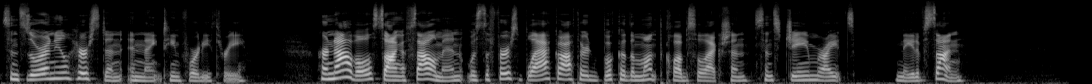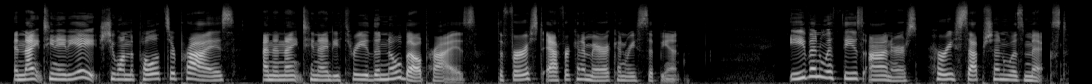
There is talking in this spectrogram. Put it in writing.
since Zora Neale Hurston in 1943. Her novel, Song of Solomon, was the first black authored Book of the Month Club selection since James Wright's Native Son. In 1988, she won the Pulitzer Prize and in 1993 the Nobel Prize, the first African American recipient. Even with these honors, her reception was mixed,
